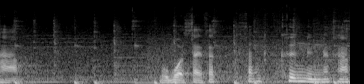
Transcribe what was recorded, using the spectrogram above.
ครับ หมูบดใส่สักสักครึ่งหนึ่งนะครับ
